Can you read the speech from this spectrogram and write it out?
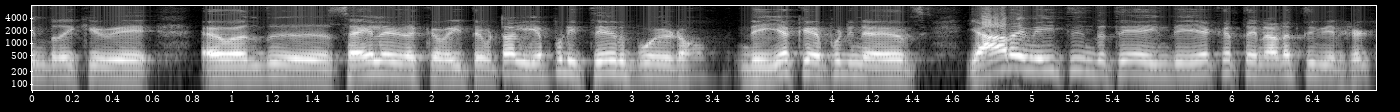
இன்றைக்கு வந்து செயலிழக்க வைத்து விட்டால் எப்படி தேர் போயிடும்? இந்த இயக்கம் எப்படி யாரை வைத்து இந்த தே இந்த இயக்கத்தை நடத்துவீர்கள்?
